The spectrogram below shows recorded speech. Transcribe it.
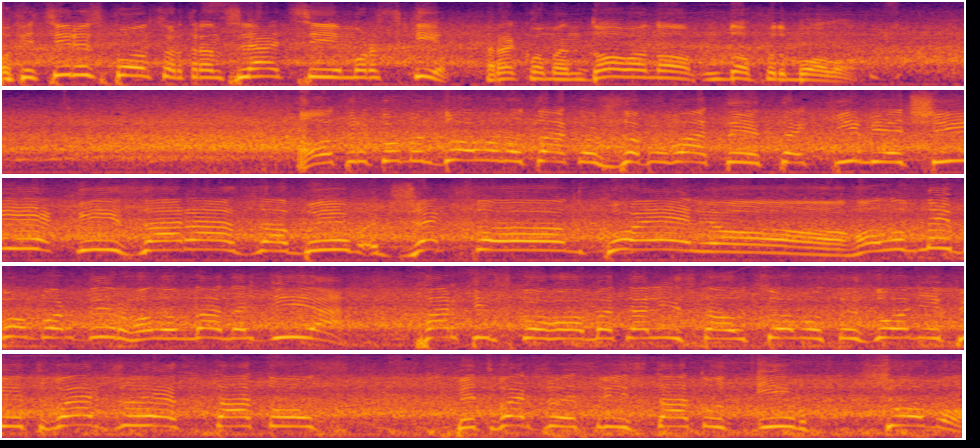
Офіційний спонсор трансляції морські. Рекомендовано до футболу. А от рекомендовано також забивати такі м'ячі, який зараз забив Джексон Коельо. Головний бомбардир, головна надія харківського металіста у цьому сезоні підтверджує статус, підтверджує свій статус і в цьому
